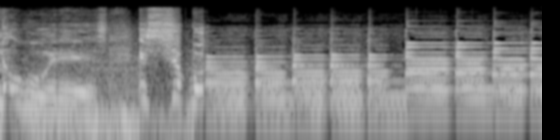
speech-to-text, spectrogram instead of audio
know who it is. It's your boy.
